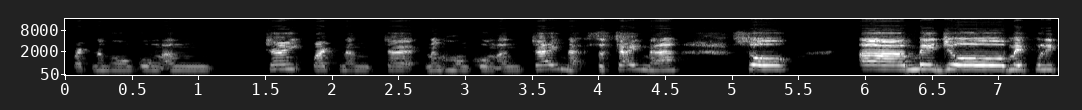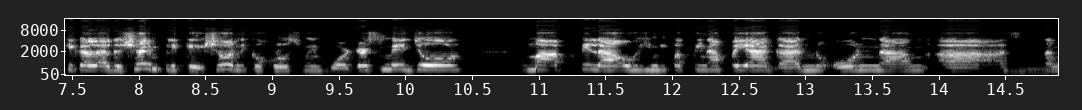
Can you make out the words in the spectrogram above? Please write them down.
part ng Hong Kong ang China, part ng ng Hong Kong ang China sa China. So uh, medyo may political ano siya implication, iko-close mo yung borders, medyo umaapila o hindi pa pinapayagan noon ng uh, ng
